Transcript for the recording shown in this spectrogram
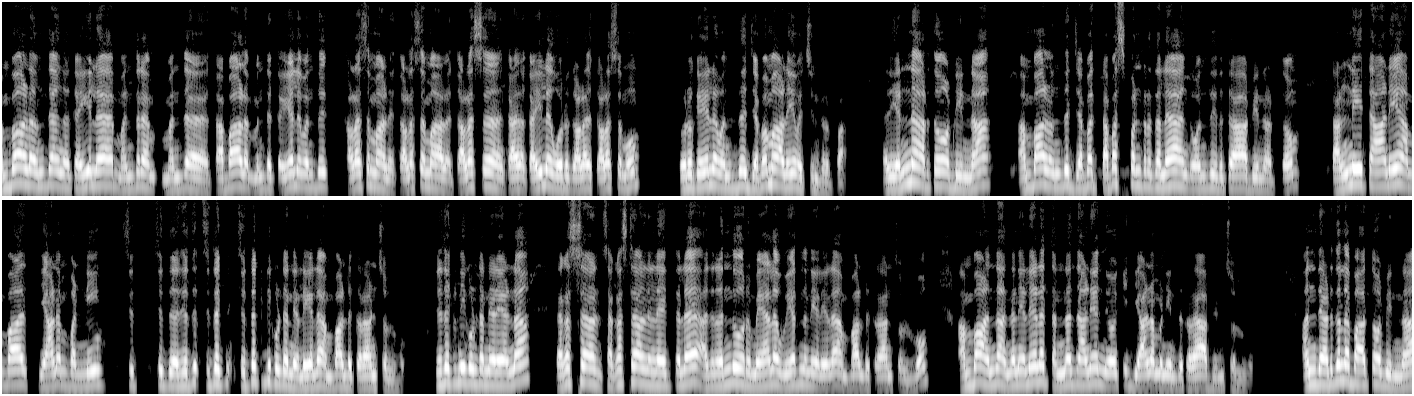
அம்பாளை வந்து அங்க கையில மந்திரம் மந்த கபாலம் இந்த கையில வந்து கலசமான கலசமால கலச க- கையில ஒரு கல கலசமும் ஒரு கையில வந்து ஜபமாலையும் வச்சுட்டு இருப்பா அது என்ன அர்த்தம் அப்படின்னா அம்பாள் வந்து ஜப தபஸ் பண்றதுல அங்க வந்து இருக்கா அப்படின்னு அர்த்தம். தன்னை தானே அம்பாள் தியானம் பண்ணி சித் சித்த- சித்த- சித்தக்னி கொண்ட நிலையில அம்பாள் இருக்கிறான்னு சொல்லுவோம். சித்தக்னி கொண்ட நிலையன்னா சகஸ்டா சகஸ்டா நிலையத்துல அதுல இருந்து ஒரு மேல உயர்ந்த நிலையில அம்பாள் இருக்கிறான்னு சொல்லுவோம். அம்பாள் வந்து அந்த நிலையில தன்னை தானே நோக்கி தியானம் பண்ணிட்டு இருக்கிறா அப்படின்னு சொல்லுவோம். அந்த இடத்துல பார்த்தோம் அப்படின்னா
